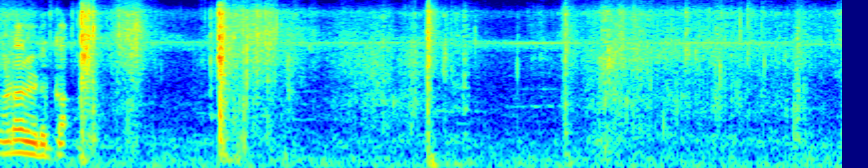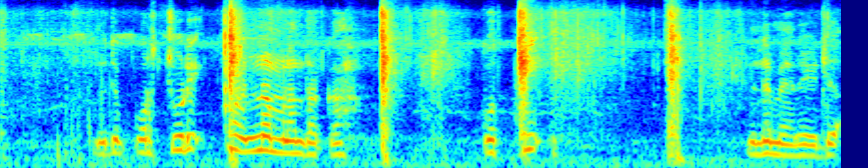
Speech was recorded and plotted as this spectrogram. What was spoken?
നടാൻ എടുക്കാം. എന്നിട്ട് കുറച്ചുകൂടി മണ്ണ് നമ്മൾ എന്താക്കുക കൊത്തി ഇതിന്റെ മേലെ ഇടുക.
